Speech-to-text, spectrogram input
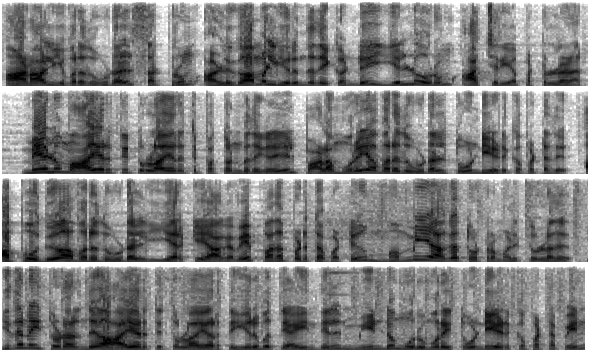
ஆனால் இவரது உடல் சற்றும் அழுகாமல் இருந்ததைக் கண்டு எல்லோரும் ஆச்சரியப்பட்டுள்ளனர். மேலும் ஆயிரத்தி தொள்ளாயிரத்தி பத்தொன்பதுகளில் பலமுறை அவரது உடல் தோண்டி எடுக்கப்பட்டது. அப்போது அவரது உடல் இயற்கையாகவே பதப்படுத்தப்பட்டு மம்மியாக தோற்றமளித்துள்ளது. இதனைத் தொடர்ந்து ஆயிரத்தி தொள்ளாயிரத்தி இருபத்தி ஐந்தில் மீண்டும் ஒருமுறை தோண்டி எடுக்கப்பட்ட பின்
